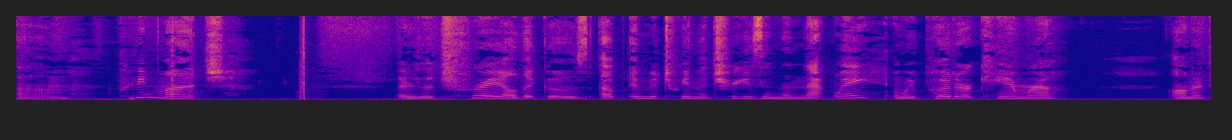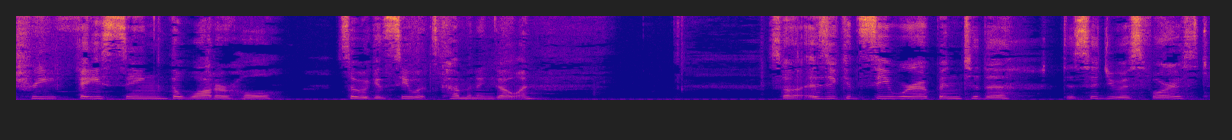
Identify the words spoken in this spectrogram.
um, pretty much there's a trail that goes up in between the trees and then that way. And we put our camera on a tree facing the water hole so we can see what's coming and going. So as you can see, we're up into the deciduous forest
